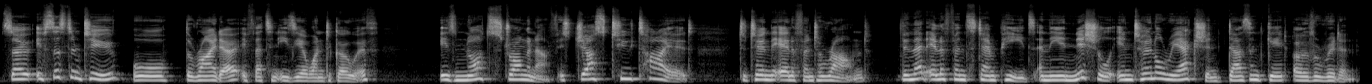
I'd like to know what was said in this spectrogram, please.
So if system two, or the rider, if that's an easier one to go with, is not strong enough, is just too tired to turn the elephant around, then that elephant stampedes and the initial internal reaction doesn't get overridden.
